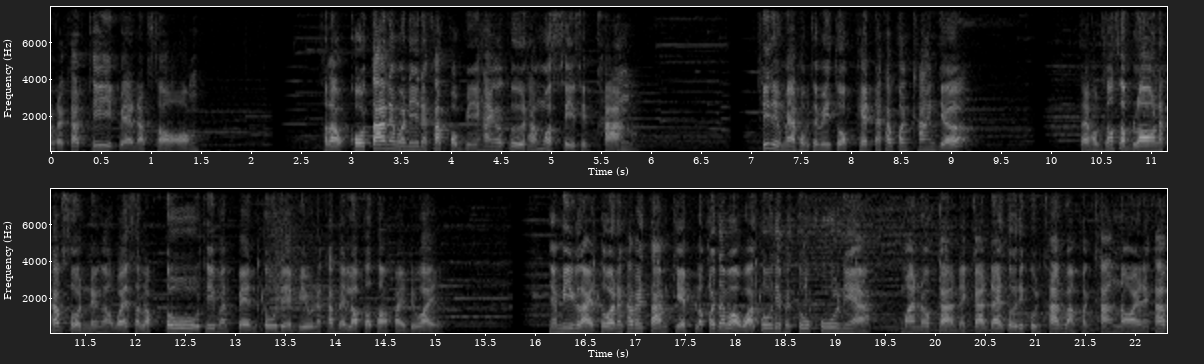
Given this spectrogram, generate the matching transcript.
ตนะครับที่เป็นอันดับ 2สำหรับโคต้าในวันนี้นะครับผมมีให้ก็คือทั้งหมด 40 ครั้ง ที่ถึงแม้ผมจะมีตัวเพชรนะครับค่อนข้างเยอะ แต่ผมต้องสำรองนะครับ ส่วนหนึ่งเอาไว้สำหรับตู้ที่มันเป็นตู้เดบิวต์นะครับในรอบต่อๆไปด้วย ยังมีอีกหลายตัวนะครับให้ตามเก็บ แล้วก็จะบอกว่าตู้ที่เป็นตู้คู่เนี่ยมันโอกาสในการได้ตัวที่คุณคาดหวังค่อนข้างน้อยนะครับ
